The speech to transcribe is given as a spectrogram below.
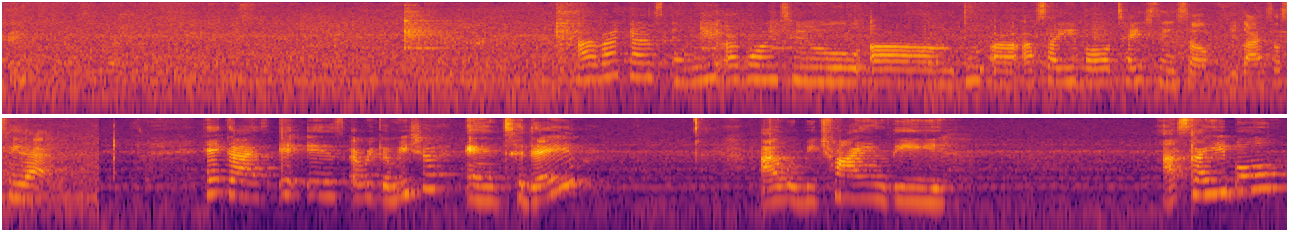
Okay. Alright guys, and we are going to um, do our acai bowl tasting, so you guys will see that. Hey guys, it is Arika Misha, and today I will be trying the acai bowl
